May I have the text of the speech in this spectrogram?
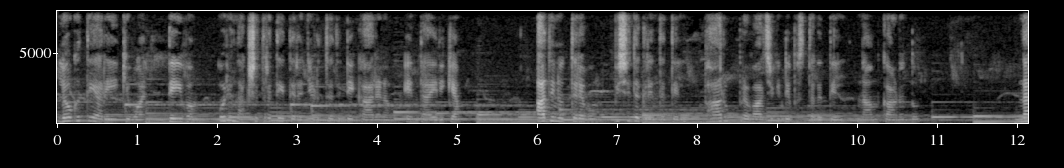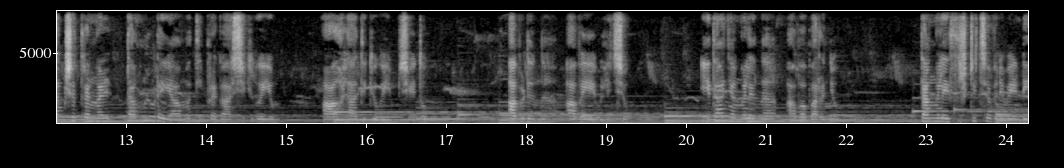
ലോകത്തെ അറിയിക്കുവാൻ ദൈവം ഒരു നക്ഷത്രത്തെ തിരഞ്ഞെടുത്തതിന്റെ കാരണം എന്തായിരിക്കാം? അതിനുത്തരവും വിശുദ്ധ ഗ്രന്ഥത്തിൽ ഭാറുക് പ്രവാചകന്റെ പുസ്തകത്തിൽ നാം കാണുന്നു. നക്ഷത്രങ്ങൾ തങ്ങളുടെ യാമത്തിൽ പ്രകാശിക്കുകയും ആഹ്ലാദിക്കുകയും ചെയ്തു. അവിടുന്ന് അവയെ വിളിച്ചു. ഇതാ ഞങ്ങളെന്ന് അവ പറഞ്ഞു. തങ്ങളെ സൃഷ്ടിച്ചവനു വേണ്ടി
